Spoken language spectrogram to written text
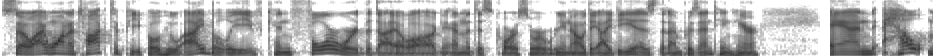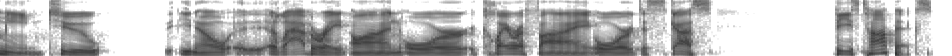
So I want to talk to people who I believe can forward the dialogue and the discourse or you know the ideas that I'm presenting here and help me to you know elaborate on or clarify or discuss these topics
